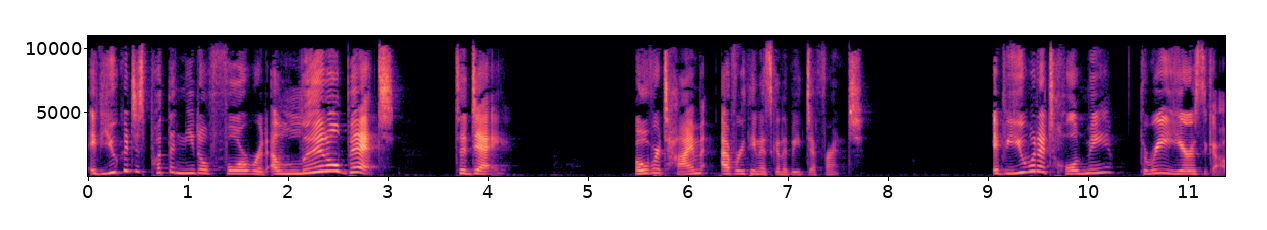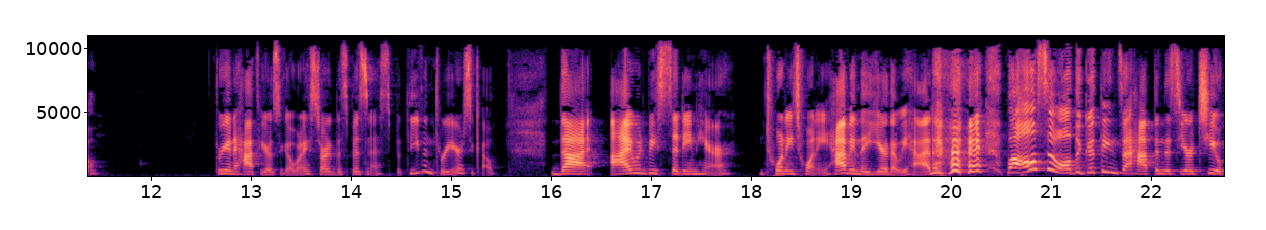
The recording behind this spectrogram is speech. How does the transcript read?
If you could just put the needle forward a little bit today, over time, everything is going to be different. If you would have told me three years ago, three and a half years ago when I started this business, but even three years ago, that I would be sitting here 2020, having the year that we had, but also all the good things that happened this year too.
